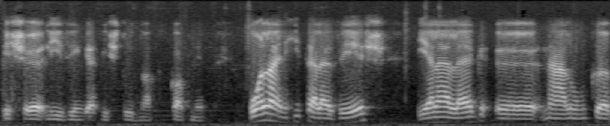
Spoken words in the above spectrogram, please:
és leasinget is tudnak kapni. Online hitelezés jelenleg nálunk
